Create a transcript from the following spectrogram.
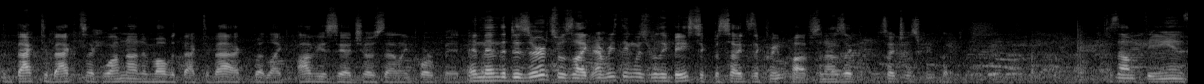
The back to back, it's like, well, I'm not involved with back to back, but like obviously I chose that like pork bit. And then the desserts was like everything was really basic besides the cream puffs, and I was like, so I chose cream puffs. I'm fancy.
